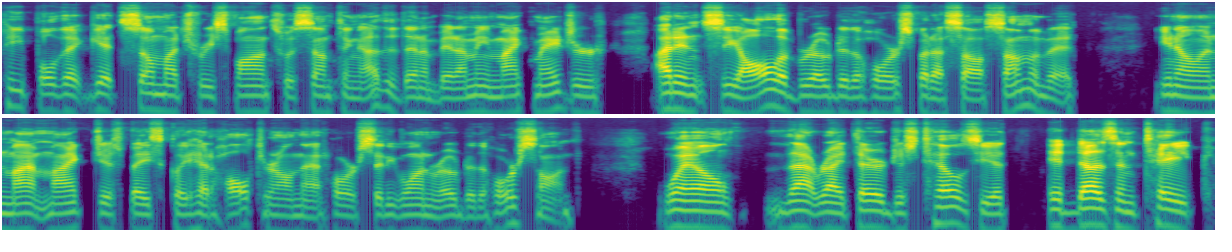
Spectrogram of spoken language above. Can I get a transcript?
people that get so much response with something other than a bit. I mean, Mike Major, I didn't see all of Road to the Horse, but I saw some of it you know, and my Mike just basically had a halter on that horse that he won Road to the Horse on. Well, that right there just tells you it doesn't take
